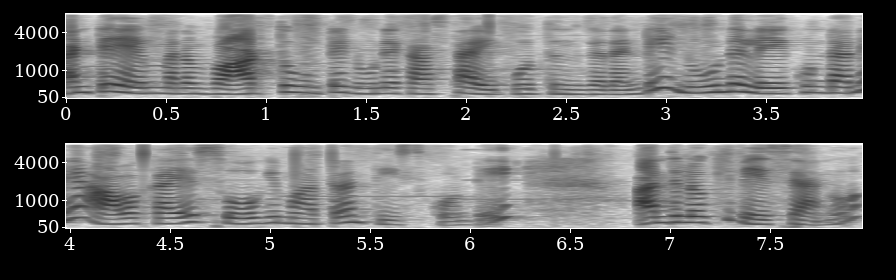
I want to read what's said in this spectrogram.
అంటే మనం వాడుతూ ఉంటే నూనె కాస్త అయిపోతుంది కదండి. నూనె లేకుండానే ఆవకాయ సోగి మాత్రం తీసుకోండి. అందులోకి వేశాను.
